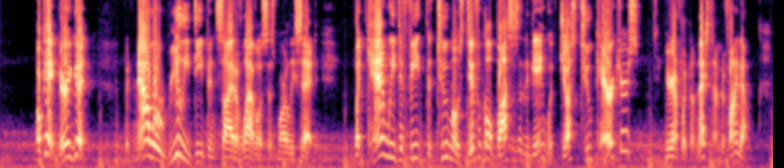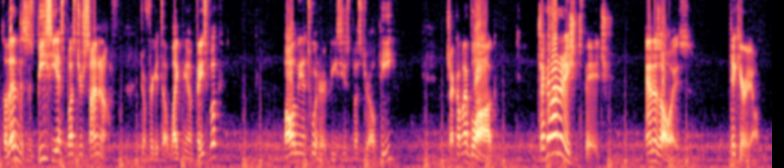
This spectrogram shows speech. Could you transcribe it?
Okay, very good. But now we're really deep inside of Lavos, as Marle said. But can we defeat the two most difficult bosses of the game with just two characters? You're to have to wait till next time to find out. Till then, this is BCS Buster signing off. Don't forget to like me on Facebook, follow me on Twitter at BCS Buster LP, check out my blog, check out my donations page, and as always, take care, y'all.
